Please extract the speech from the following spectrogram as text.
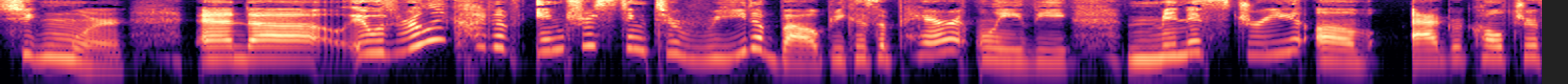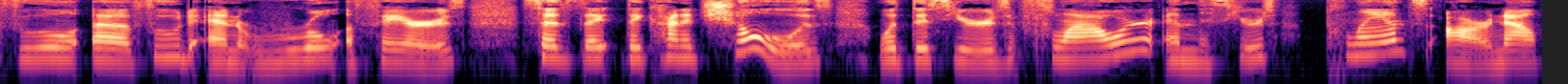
식물. And uh, it was really kind of interesting to read about because apparently the Ministry of Agriculture, Food, uh, Food and Rural Affairs says that they kind of chose what this year's flower and this year's plants are. Now,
